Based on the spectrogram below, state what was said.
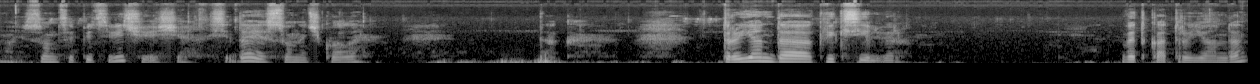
Ой, сонце підсвічує ще, сідає сонечко, але так. Троянда Квіксільвер. Витка троянда.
